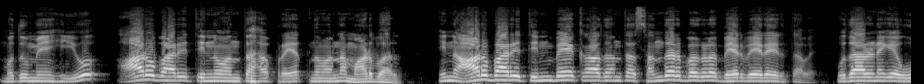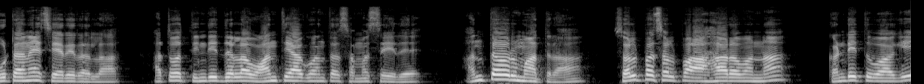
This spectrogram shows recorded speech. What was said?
ಮಧುಮೇಹಿಯು ಆರು ಬಾರಿ ತಿನ್ನುವಂತಹ ಪ್ರಯತ್ನವನ್ನ ಮಾಡಬಾರದು. ಇನ್ನು ಆರು ಬಾರಿ ತಿನ್ನಬೇಕಾದಂಥ ಸಂದರ್ಭಗಳು ಬೇರೆ ಬೇರೆ ಇರ್ತವೆ. ಉದಾಹರಣೆಗೆ ಊಟನೇ ಸೇರಿರಲ್ಲ. ಅಥವಾ ತಿಂದಿದ್ದೆಲ್ಲ ವಾಂತಿ ಆಗುವಂಥ ಸಮಸ್ಯೆ ಇದೆ, ಅಂಥವ್ರು ಮಾತ್ರ ಸ್ವಲ್ಪ ಸ್ವಲ್ಪ ಆಹಾರವನ್ನು ಖಂಡಿತವಾಗಿ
